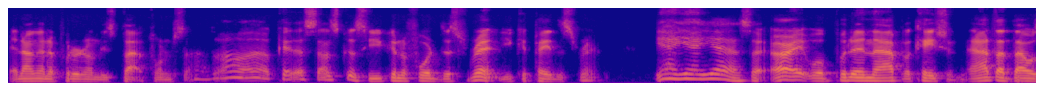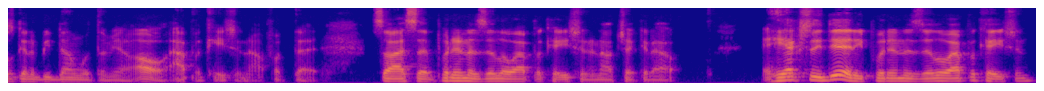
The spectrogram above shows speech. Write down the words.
and I'm going to put it on these platforms. Oh, okay, that sounds good. So you can afford this rent. You could pay this rent. Yeah, yeah, yeah. It's like, all right, well, put in the application. And I thought that was going to be done with them. Yeah. Oh, application now. Fuck that. So I said, put in a Zillow application and I'll check it out. And he actually did. He put in a Zillow application.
